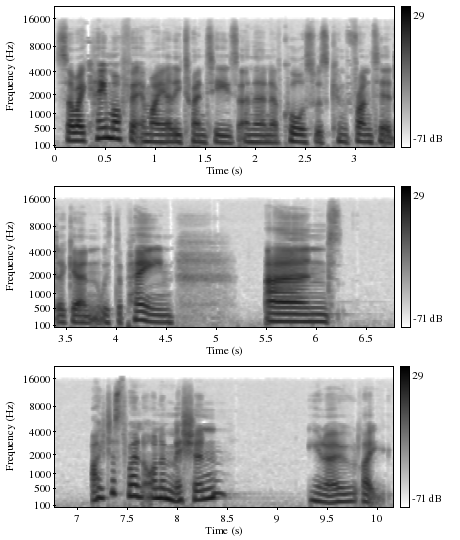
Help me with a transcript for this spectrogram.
So I came off it in my early 20s and then, of course, was confronted again with the pain. And I just went on a mission, you know, like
